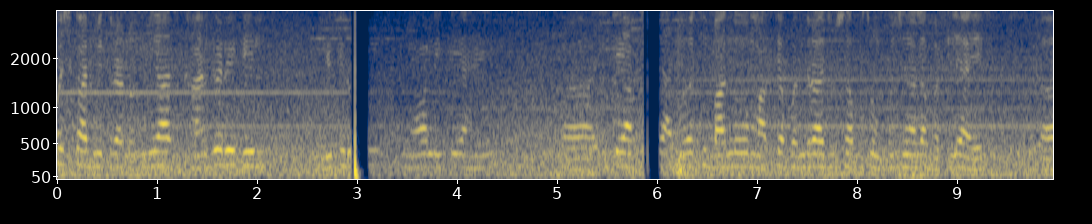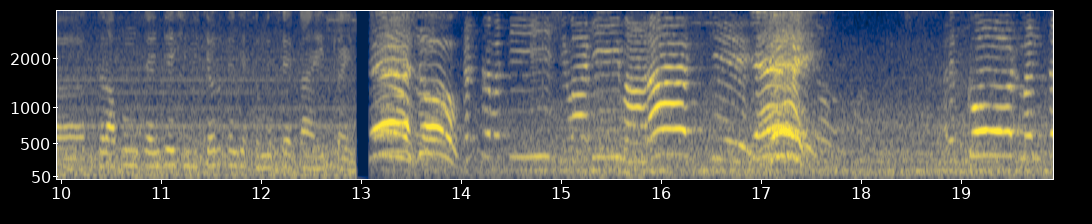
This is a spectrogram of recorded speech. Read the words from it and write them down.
नमस्कार मित्रांनो मी आज खारघर येथील मॉल इथे आहे. इथे आपले आदिवासी बांधव मागच्या पंधरा दिवसापासून उपोषणाला बसले आहेत. तर आपण त्यांच्याशी विचारू त्यांच्या समस्या काय आहेत काय नाही. छत्रपती शिवाजी महाराज की अरे कोण म्हणत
